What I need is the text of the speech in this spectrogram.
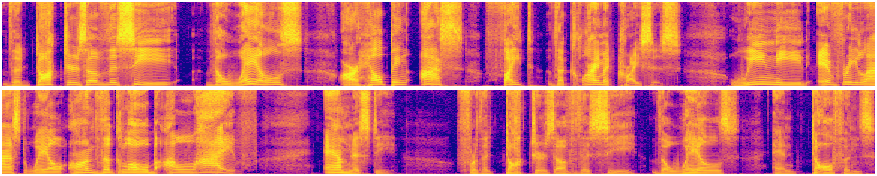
the doctors of the sea, the whales, are helping us fight the climate crisis. We need every last whale on the globe alive. Amnesty for the doctors of the sea the whales and dolphins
